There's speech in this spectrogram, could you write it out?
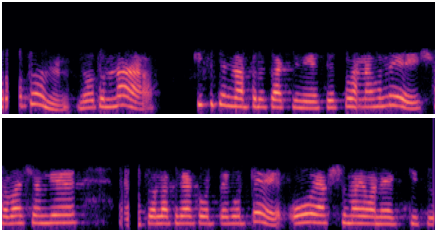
নতুন নতুন না। কিছুদিন মাত্র চাকরি নিয়েছে পুরানা হলে সবার সঙ্গে চলাফেরা করতে করতে ও এক সময় অনেক কিছু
